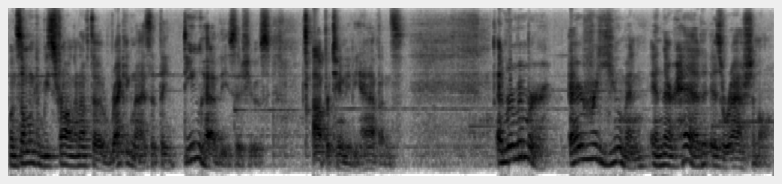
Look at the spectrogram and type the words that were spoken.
When someone can be strong enough to recognize that they do have these issues, opportunity happens. And remember, every human in their head is rational.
